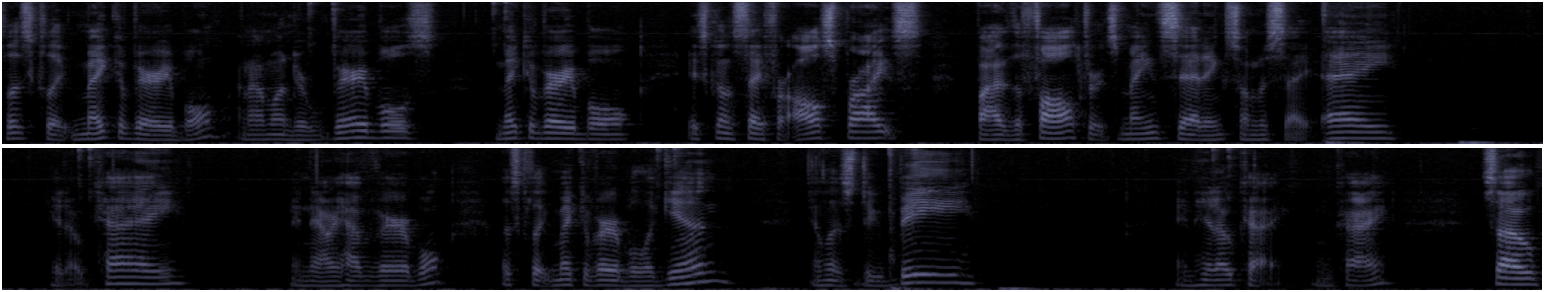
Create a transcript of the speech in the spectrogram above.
So let's click make a variable, and I'm under variables, make a variable. It's going to say for all sprites by default or its main setting. So I'm going to say A, hit OK and now we have a variable. Let's click make a variable again and let's do B and hit OK. Okay, so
